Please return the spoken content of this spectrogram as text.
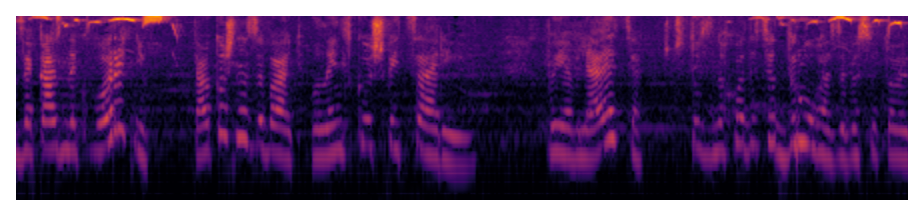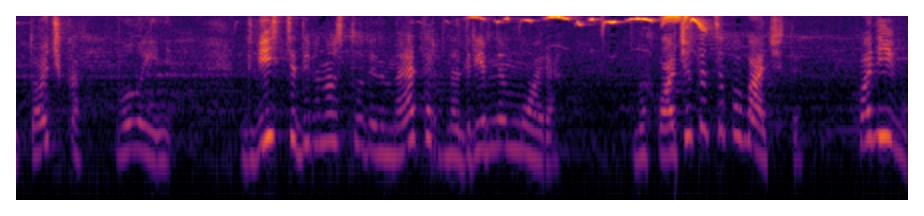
Заказник воротнів також називають Волинською Швейцарією. Виявляється, що тут знаходиться друга за висотою точка Волині 291 метр над рівнем моря. Ви хочете це побачити? Ходімо.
